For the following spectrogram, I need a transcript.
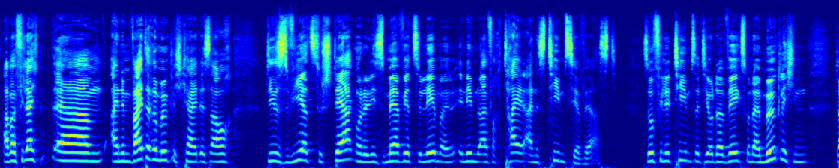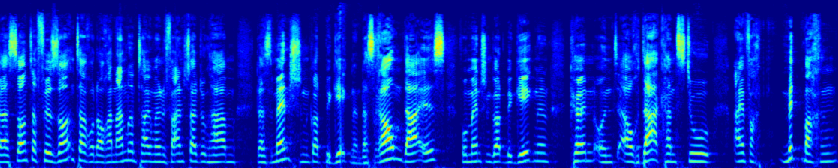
Aber vielleicht ähm, eine weitere Möglichkeit ist auch, dieses Wir zu stärken oder dieses Mehr Wir zu leben, indem du einfach Teil eines Teams hier wärst. So viele Teams sind hier unterwegs und ermöglichen, dass Sonntag für Sonntag oder auch an anderen Tagen, wenn wir Veranstaltungen haben, dass Menschen Gott begegnen, dass Raum da ist, wo Menschen Gott begegnen können. Und auch da kannst du einfach mitmachen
